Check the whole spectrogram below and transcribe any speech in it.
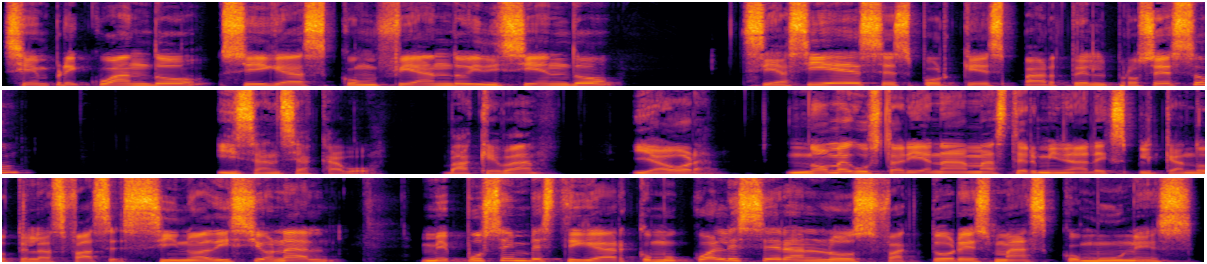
Siempre y cuando sigas confiando y diciendo, si así es, es porque es parte del proceso y San se acabó. Va que va. Y ahora, no me gustaría nada más terminar explicándote las fases, sino adicional, me puse a investigar como cuáles eran los factores más comunes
